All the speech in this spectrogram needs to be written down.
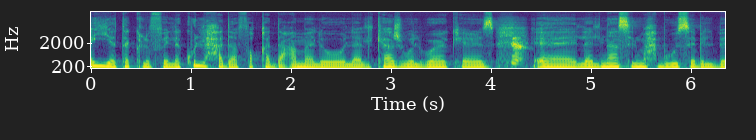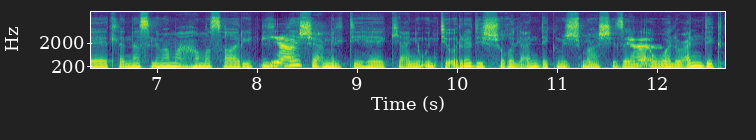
أي تكلفة لكل حدا فقد عمله لل casual workers آه للناس المحبوسة بالبيت للناس اللي ما معها مصاري yeah. ليش عملتي هيك يعني وانت already الشغل عندك مش ماشي زي yeah. الأول وعندك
